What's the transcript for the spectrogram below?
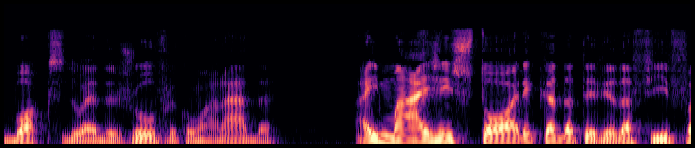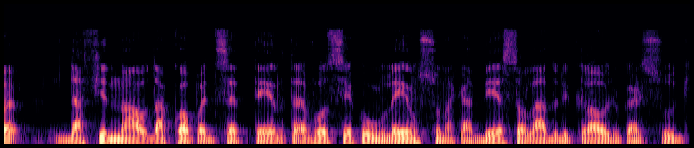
boxe do Éder Joffre com Arada, a imagem histórica da TV da FIFA, da final da Copa de 70, você com um lenço na cabeça ao lado de Cláudio Karsug,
